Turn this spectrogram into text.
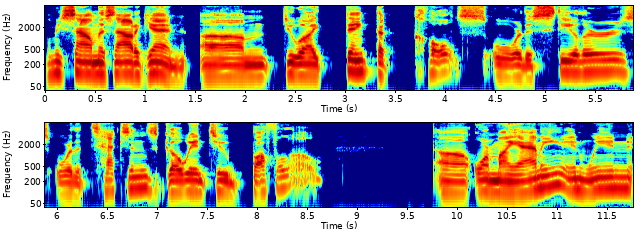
me sound this out again. Um, do I think the Colts or the Steelers or the Texans go into Buffalo uh, or Miami and win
